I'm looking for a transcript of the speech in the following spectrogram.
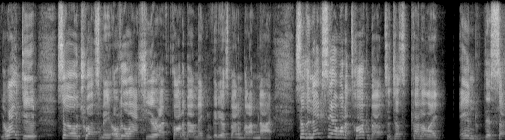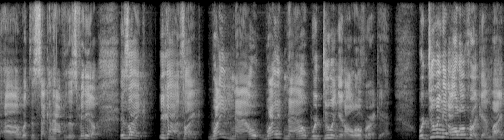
you're right, dude. So trust me, over the last year, I've thought about making videos about him, but I'm not. So the next thing I wanna talk about to just kinda like end this uh, with the second half of this video is like, you guys, like right now, right now, we're doing it all over again. We're doing it all over again. Like,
